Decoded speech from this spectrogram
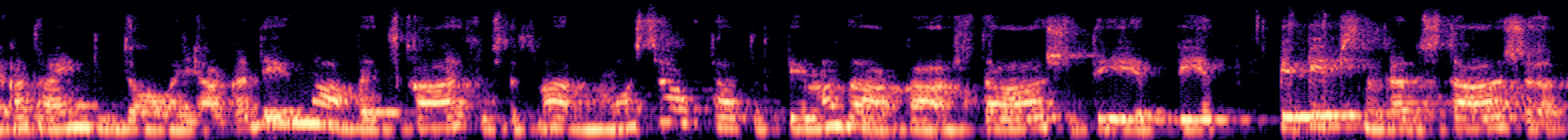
katrā individuālajā gadījumā, bet skaitļus es varu nosaukt. Tātad pie mazākā stāža, tie pie, pie 15 gadu stāža,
